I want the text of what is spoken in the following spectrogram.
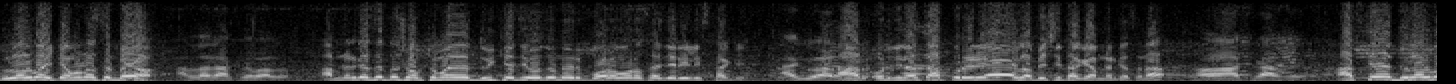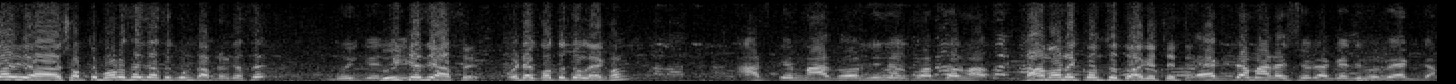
দুলাল ভাই কেমন আছেন ভাইয়া? আল্লাহ রাখতে ভালো। আপনার কাছে তো সবসময় দুই কেজি ওজনের বড় বড় সাইজের ইলিশ থাকে। আর অরিজিনাল চাঁদপুরের ইলিশগুলো বেশি থাকে আপনার কাছে না? আজকে দুলাল ভাই সবচেয়ে বড় সাইজ আছে কোনটা আপনার কাছে? দুই কেজি। আছে। ওইটা কত চলে এখন? আজকে মাছ অরিজিনাল পদ্মার মাছ। দাম অনেক কমছে তো আগের চাইতে? একদম আড়াইশো টাকা কেজি পাবে একদম।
